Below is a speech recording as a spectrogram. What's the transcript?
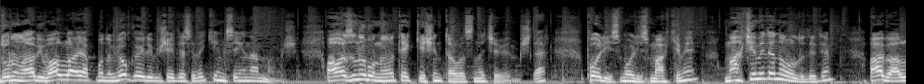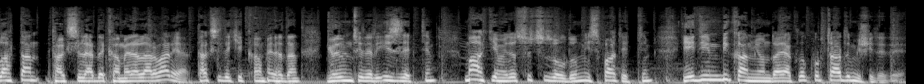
Durun abi vallahi yapmadım yok öyle bir şey dese de kimse inanmamış. Ağzını burnunu tek keşin tavasına çevirmişler. Polis molis mahkeme. Mahkemede ne oldu dedim. Abi Allah'tan taksilerde kameralar var ya taksideki kameradan görüntüleri izlettim. Mahkemede suçsuz olduğumu ispat ettim. Yediğim bir kamyonda ayakla kurtardım işi dedi.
